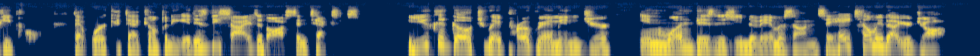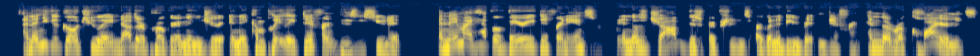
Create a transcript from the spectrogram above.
people that work at that company. It is the size of Austin, Texas. You could go to a program manager in one business unit of Amazon and say, hey, tell me about your job. And then you could go to another program manager in a completely different business unit, and they might have a very different answer. And those job descriptions are going to be written different, and the requirements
